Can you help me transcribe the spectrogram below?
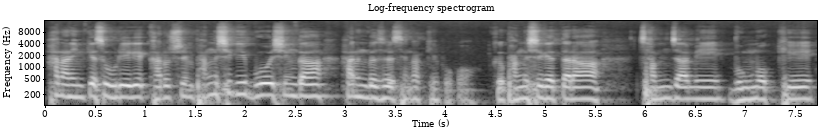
하나님께서 우리에게 가르치신 방식이 무엇인가 하는 것을 생각해 보고 그 방식에 따라 잠잠히 묵묵히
